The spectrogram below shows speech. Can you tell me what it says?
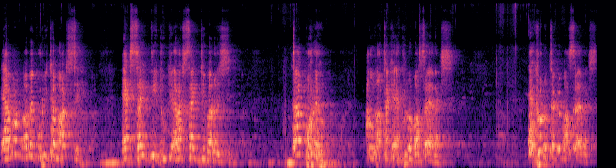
এমন ভাবে গুলিটা মারছে। এক সাইড দিয়ে ঢুকে আর এক সাইড দিয়ে বার হয়েছে। তারপরেও আল্লাহ তাকে এখনও বাঁচায় রাখছে। এখনও তাকে বাঁচায় রাখছে।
